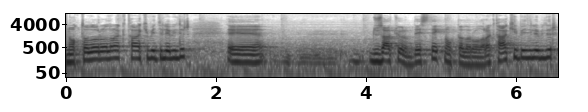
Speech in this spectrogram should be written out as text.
noktalar olarak takip edilebilir. Ee, düzeltiyorum destek noktaları olarak takip edilebilir.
